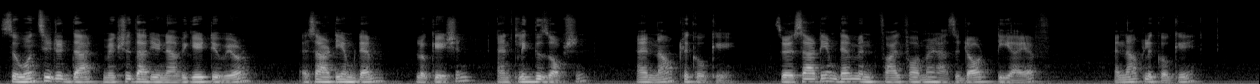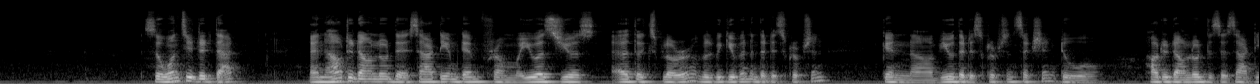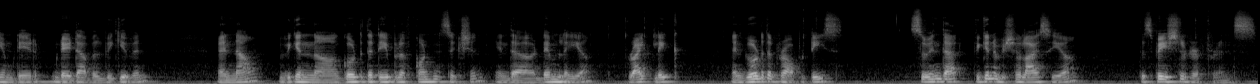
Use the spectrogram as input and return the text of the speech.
So once you did that make sure that you navigate to your srtm dem location and click this option and now click OK. So SRTM dem in file format has a dot .tif and now click OK. So once you did that and how to download the SRTM dem from USGS Earth Explorer will be given in the description. You can uh, view the description section to how to download this SRTM data, data will be given. And now we can uh, go to the table of contents section in the dem layer, right click and go to the properties so in that, we're going to visualize here the spatial reference.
